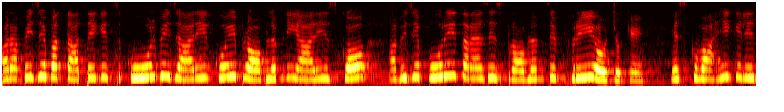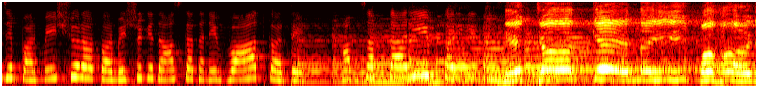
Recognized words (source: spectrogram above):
और अभी जो बताते कि स्कूल भी जा रही है कोई प्रॉब्लम नहीं आ रही इसको। अभी जो पूरी तरह से इस प्रॉब्लम से फ्री हो चुके हैं। इस गवाही के लिए जो परमेश्वर और परमेश्वर के दास का धन्यवाद करते हम सब तारीफ़ करेंगे। जाके नहीं पहाड़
